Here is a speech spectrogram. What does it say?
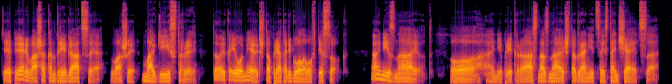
«Теперь ваша конгрегация, ваши магистры, только и умеют, что прятать голову в песок. Они знают. О, они прекрасно знают, что граница истончается.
